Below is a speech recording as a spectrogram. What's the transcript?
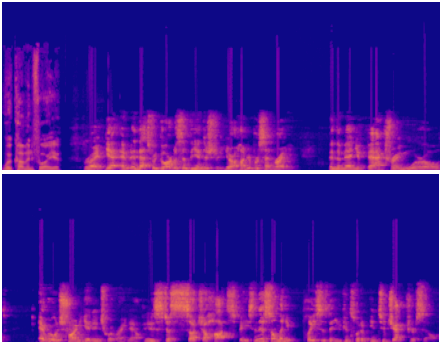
We're coming for you. Right. Yeah. And, and that's regardless of the industry. You're 100% right. In the manufacturing world, everyone's trying to get into it right now. It is just such a hot space. And there's so many places that you can sort of interject yourself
